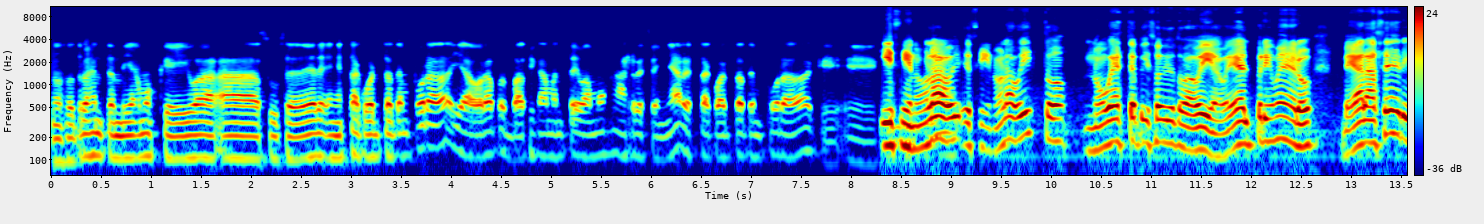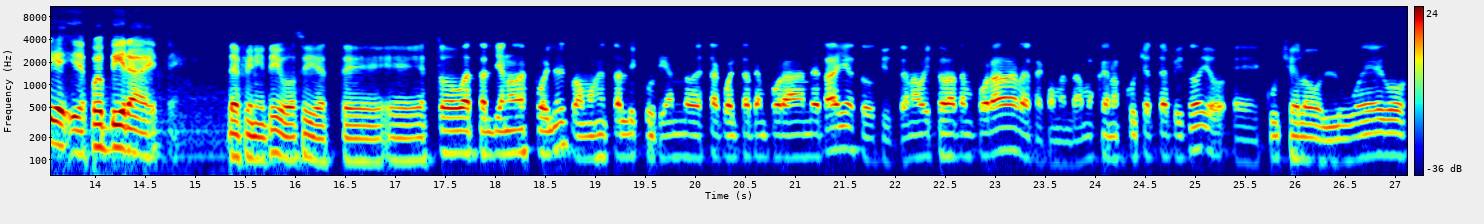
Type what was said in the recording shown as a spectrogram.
nosotros entendíamos que iba a suceder en esta cuarta temporada y ahora pues básicamente vamos a reseñar esta cuarta temporada que eh, Y si no la si no la ha visto, no vea este episodio todavía. Vea el primero, vea la serie y después vira este. Definitivo sí este eh, esto va a estar lleno de spoilers. Vamos a estar discutiendo esta cuarta temporada en detalle. O si usted no ha visto la temporada le recomendamos que no escuche este episodio. Eh, escúchelo luego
